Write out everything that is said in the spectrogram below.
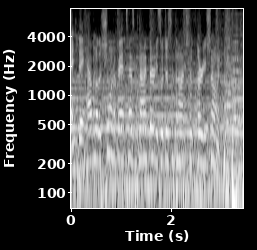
And they have another showing at Fantasmic 9.30, so just hit the 9.30 showing.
